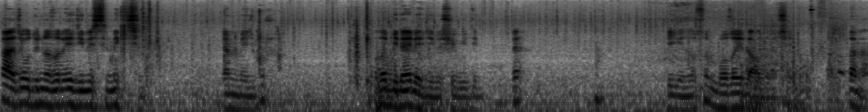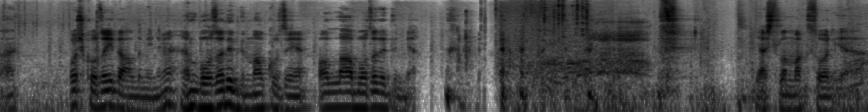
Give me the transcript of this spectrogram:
sadece o dinozoru evcilleştirmek için ben mecbur. O da bireyle evcilleşiyor bildiğim gibi. İlgin olsun. Bozayı da aldım şey. Lan lan. Boş kozayı da aldım elime. Hem boza dedim lan kozaya. Vallahi boza dedim ya. Yaşlanmak zor ya.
